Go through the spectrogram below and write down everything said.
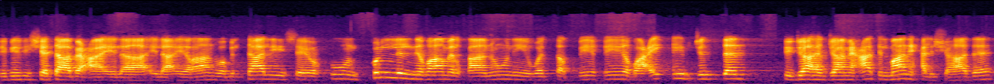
لميليشيا تابعه إلى إلى إيران وبالتالي سيكون كل النظام القانوني والتطبيقي ضعيف جدا تجاه الجامعات المانحة للشهادة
